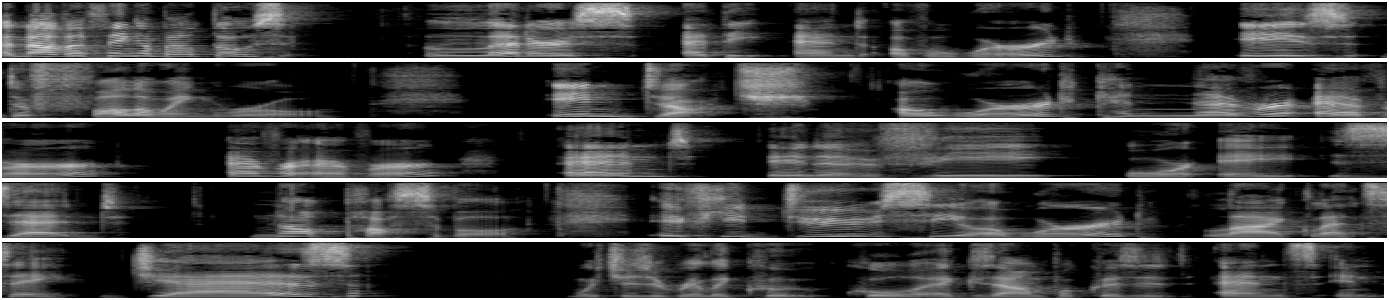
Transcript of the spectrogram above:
Another thing about those letters at the end of a word is the following rule. In Dutch, a word can never ever ever, ever end in a V or a Z. Not possible. If you do see a word like, let's say, jazz, which is a really cool, cool example because it ends in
